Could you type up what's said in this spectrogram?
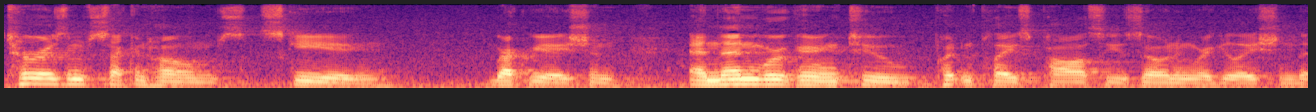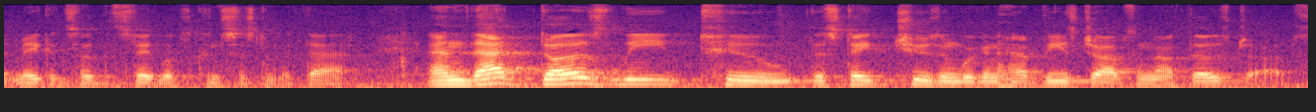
tourism, second homes, skiing, recreation, and then we're going to put in place policy, zoning, regulation that make it so the state looks consistent with that. And that does lead to the state choosing we're going to have these jobs and not those jobs.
